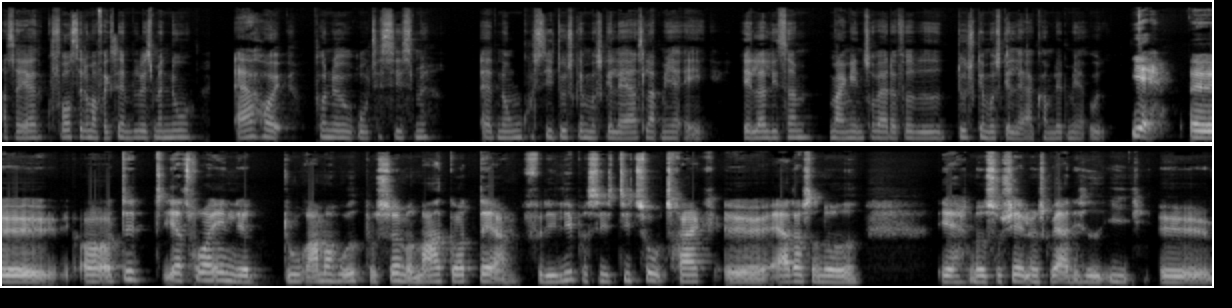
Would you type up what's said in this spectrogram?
Altså jeg forestiller mig for eksempel, hvis man nu er høj på neuroticisme, at nogen kunne sige, du skal måske lære at slappe mere af. Eller ligesom mange introverter har fået at vide, du skal måske lære at komme lidt mere ud. Ja, yeah, øh, og det, jeg tror egentlig, at du rammer hovedet på sømmet meget godt der, fordi lige præcis de to træk øh, er der så noget, ja, noget social ønskværdighed i øh,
